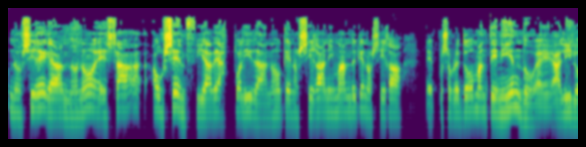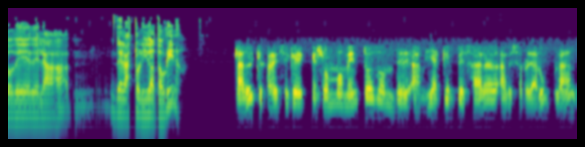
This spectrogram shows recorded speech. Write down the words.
nos sigue quedando, ¿no? Esa ausencia de actualidad, ¿no? Que nos siga animando y que nos siga eh, pues sobre todo manteniendo eh, al hilo de, la, de la actualidad taurina. Claro, y que parece que, son momentos donde habría que empezar a, desarrollar un plan.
